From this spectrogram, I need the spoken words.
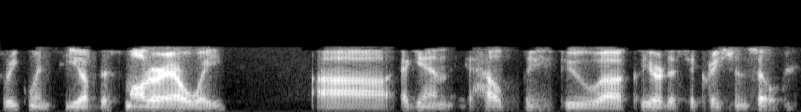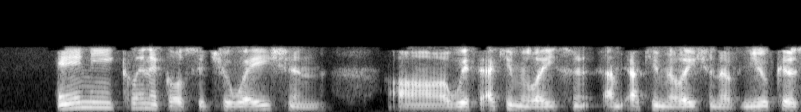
frequency of the smaller airway, uh, again, helping to uh, clear the secretion. So any clinical situation uh, with accumulation, um, accumulation of mucus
